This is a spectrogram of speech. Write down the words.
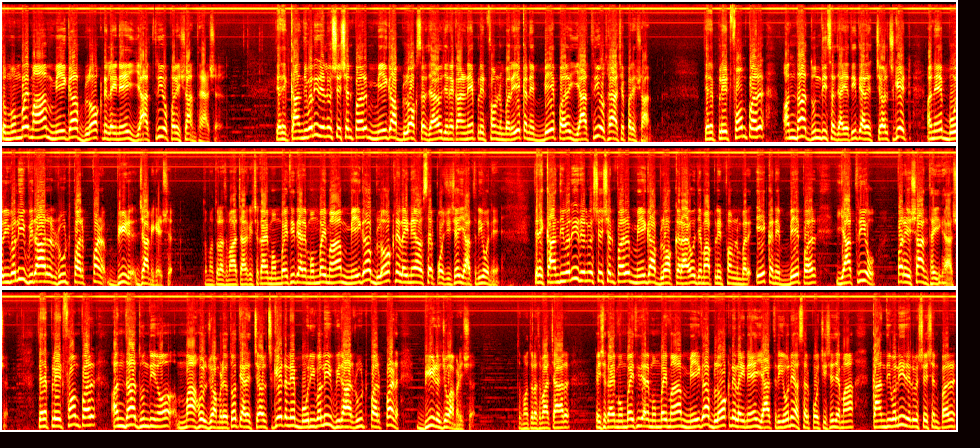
તો મુંબઈમાં મેગા બ્લોકને લઈને યાત્રીઓ પરેશાન થયા છે. ત્યારે કાંદિવલી રેલવે સ્ટેશન પર મેગા બ્લોક સર્જાયો, જેને કારણે પ્લેટફોર્મ નંબર એક અને બે પર યાત્રીઓ થયા છે પરેશાન. ત્યારે પ્લેટફોર્મ પર અંધાધૂંધી સર્જાઈ હતી, ત્યારે ચર્ચગેટ અને બોરીવલી વિરાર રૂટ પર પણ ભીડ જામી ગઈ છે. તો મહત્વના સમાચાર કહી શકાય, મુંબઈથી ત્યારે મુંબઈમાં મેગા બ્લોકને લઈને અસર પહોંચી છે યાત્રીઓને. ત્યારે કાંદીવલી રેલવે સ્ટેશન પર મેગા બ્લોક કરાયો, જેમાં પ્લેટફોર્મ નંબર એક અને બે પર યાત્રીઓ પરેશાન થઈ ગયા છે. ત્યારે પ્લેટફોર્મ પર અંધાધૂંધીનો માહોલ જોવા મળ્યો હતો. ત્યારે ચર્ચગેટ અને બોરીવલી વિરાર રૂટ પર પણ ભીડ જોવા મળી છે. તો મહત્વના સમાચાર કહી શકાય મુંબઈથી ત્યારે મુંબઈમાં મેગા બ્લોકને લઈને યાત્રીઓને અસર પહોંચી છે જેમાં કાંદિવલી રેલવે સ્ટેશન પર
